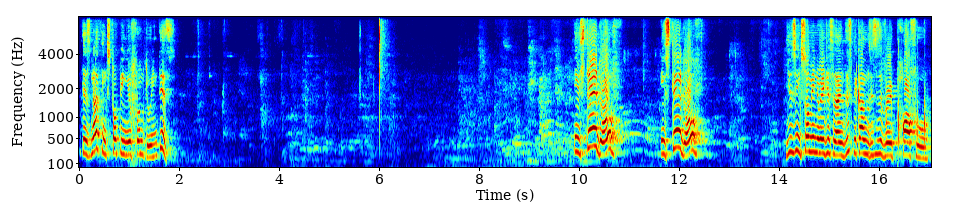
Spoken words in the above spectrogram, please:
there's nothing stopping you from doing this. Instead of, instead of using so many registers, and this becomes, this is a very powerful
